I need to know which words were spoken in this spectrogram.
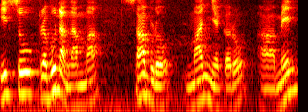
ઈસુ પ્રભુના નામમાં સાંભળો, માન્ય કરો. આમેન.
